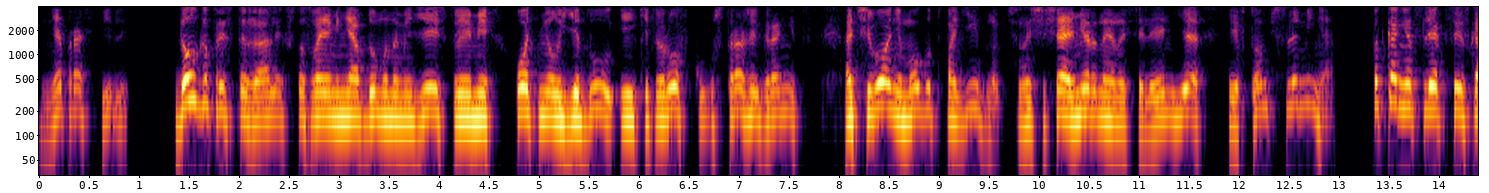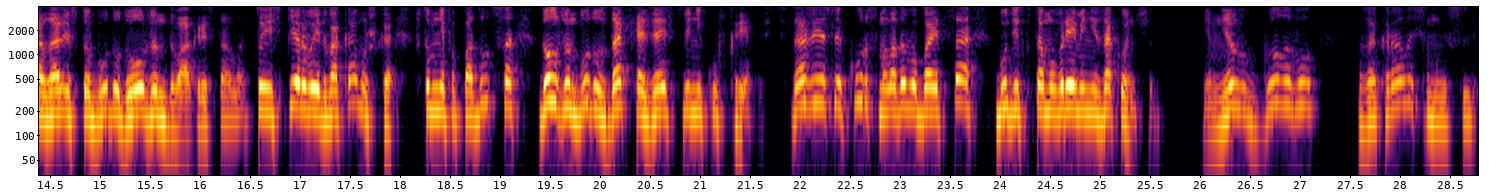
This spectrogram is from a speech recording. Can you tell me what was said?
не простили. Долго пристыжали, что своими необдуманными действиями отнял еду и экипировку у стражей границ, отчего они могут погибнуть, защищая мирное население и в том числе меня. Под конец лекции сказали, что буду должен два кристалла, то есть первые два камушка, что мне попадутся, должен буду сдать хозяйственнику в крепость, даже если курс молодого бойца будет к тому времени закончен. И мне в голову закралась мысль,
